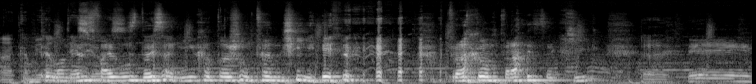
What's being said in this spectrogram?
Ah, Pelo menos ciúmes? faz uns dois aninhos que eu tô juntando dinheiro pra comprar isso aqui. É,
